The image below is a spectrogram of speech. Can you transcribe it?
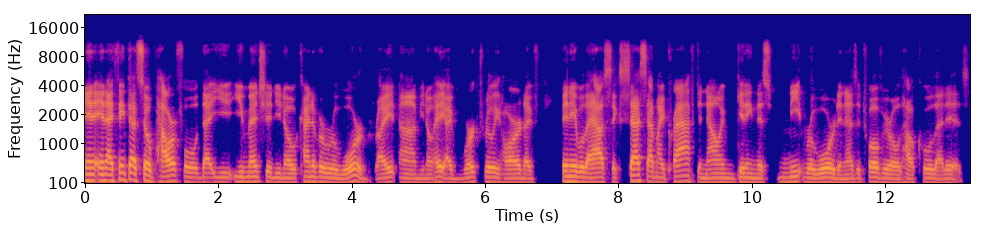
and and I think that's so powerful that you you mentioned, you know, kind of a reward, right? Um, you know, hey, I've worked really hard. I've been able to have success at my craft, and now I'm getting this neat reward. And as a 12 year old, how cool that is.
